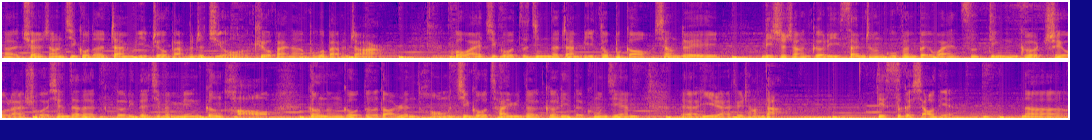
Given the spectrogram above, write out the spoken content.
呃，券商机构的占比只有百分之九，QFI 呢不过百分之二，国外机构资金的占比都不高。相对历史上格力三成股份被外资顶格持有来说，现在的格力的基本面更好，更能够得到认同，机构参与的格力的空间，呃，依然非常大。第四个小点，那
